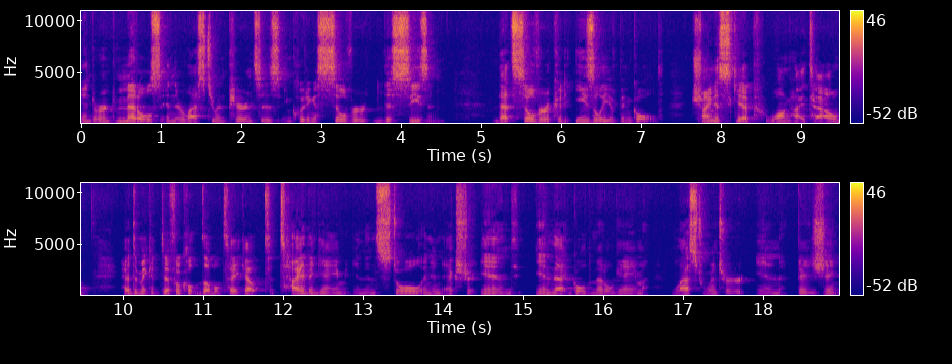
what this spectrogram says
and earned medals in their last two appearances, including a silver this season. That silver could easily have been gold. China skip Wang Haitao had to make a difficult double takeout to tie the game and then stole in an extra end in that gold medal game last winter in Beijing.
